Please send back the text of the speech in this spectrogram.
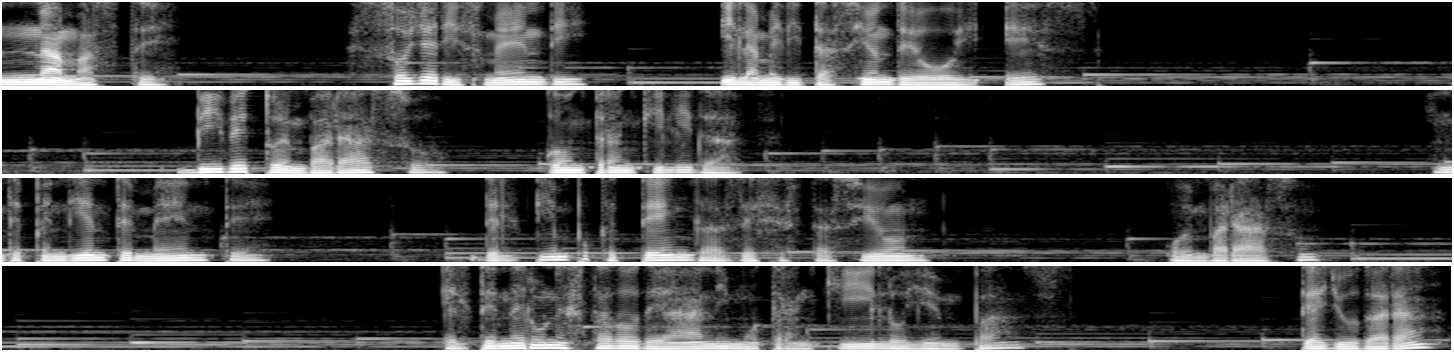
Namaste. Soy Arismendi y la meditación de hoy es Vive tu embarazo con tranquilidad. Independientemente del tiempo que tengas de gestación o embarazo, el tener un estado de ánimo tranquilo y en paz te ayudará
